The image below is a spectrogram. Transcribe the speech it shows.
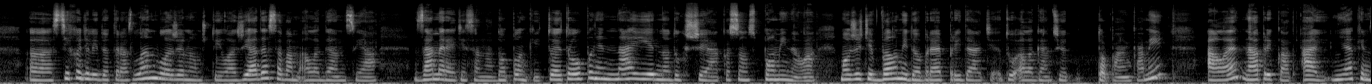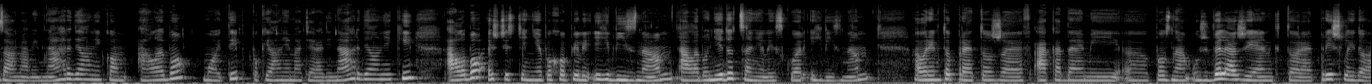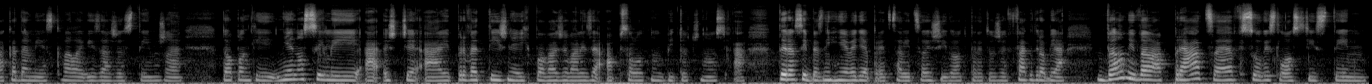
ste chodili doteraz len v leženom štýle, žiada sa vám elegancia, zamerajte sa na doplnky. To je to úplne najjednoduchšie, ako som spomínala. Môžete veľmi dobre pridať tú eleganciu topánkami, ale napríklad aj nejakým zaujímavým náhrdelníkom, alebo môj tip, pokiaľ nemáte radi náhrdelníky, alebo ešte ste nepochopili ich význam, alebo nedocenili skôr ich význam. Hovorím to preto, že v akadémii e, poznám už veľa žien, ktoré prišli do akadémie skvelé výzaže s tým, že doplnky nenosili a ešte aj prvé týždne ich považovali za absolútnu zbytočnosť a teraz si bez nich nevedia predstaviť svoj život, pretože fakt robia veľmi veľa práce v súvislosti s tým,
